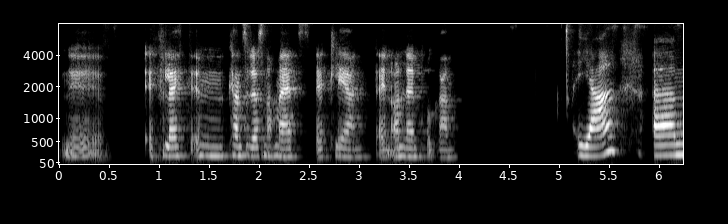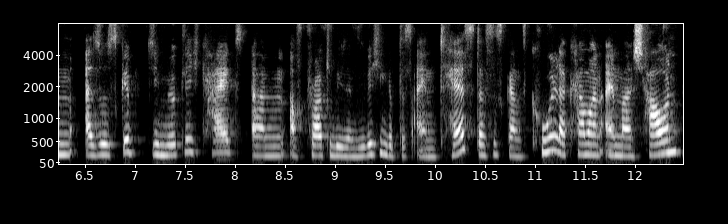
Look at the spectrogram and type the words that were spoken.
eine äh, vielleicht ähm, kannst du das nochmal erklären, dein Online-Programm. Ja, ähm, also es gibt die Möglichkeit, ähm, auf Proud to be Sensibelchen gibt es einen Test, das ist ganz cool, da kann man einmal schauen,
